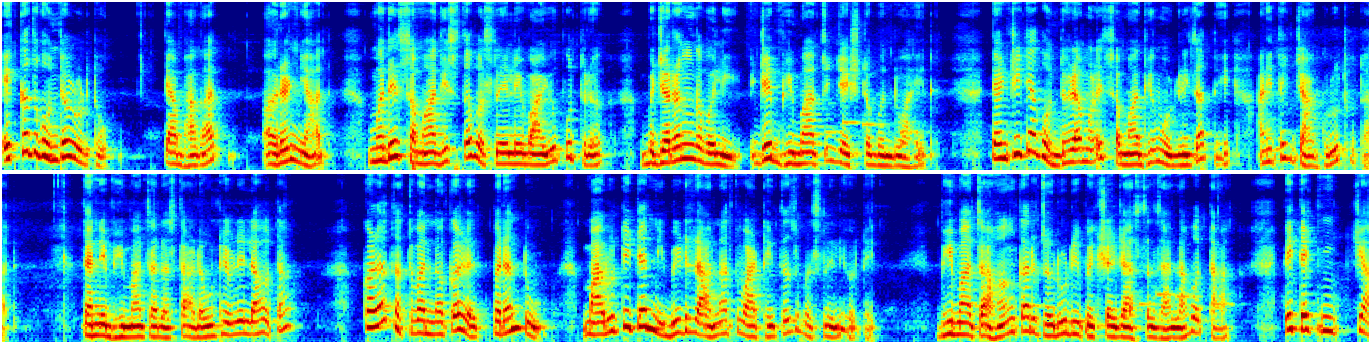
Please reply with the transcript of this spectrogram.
एकच गोंधळ उडतो. त्या भागात अरण्यात मध्ये समाधीस्थ बसलेले वायुपुत्र बजरंगबली जे भीमाचे ज्येष्ठ बंधू आहेत त्यांची त्या गोंधळामुळे समाधी मोडली जाते आणि ते जागृत होतात. त्यांनी भीमाचा रस्ता अडवून ठेवलेला होता. कळत अथवा न कळत परंतु मारुती त्या निबिड रानात वाटेतच बसलेले होते. भीमाचा अहंकार जरुरीपेक्षा जास्त झाला होता. ते त्यांच्या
